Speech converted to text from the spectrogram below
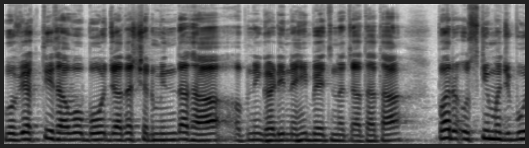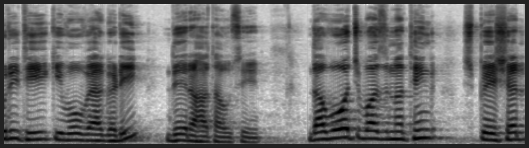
वो व्यक्ति था, वो बहुत ज़्यादा शर्मिंदा था, अपनी घड़ी नहीं बेचना चाहता था, पर उसकी मजबूरी थी कि वो वह घड़ी दे रहा था उसे। The watch was nothing special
